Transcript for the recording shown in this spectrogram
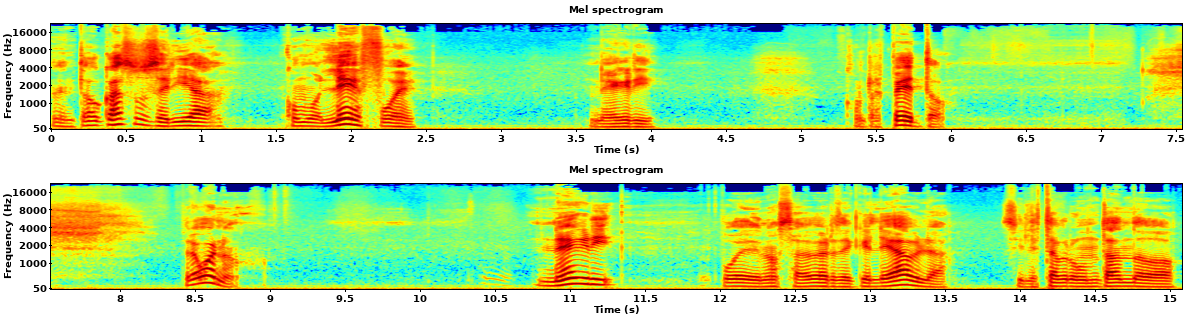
en todo caso sería como le fue Negri. Con respeto. Pero bueno. Negri puede no saber de qué le habla. Si le está preguntando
